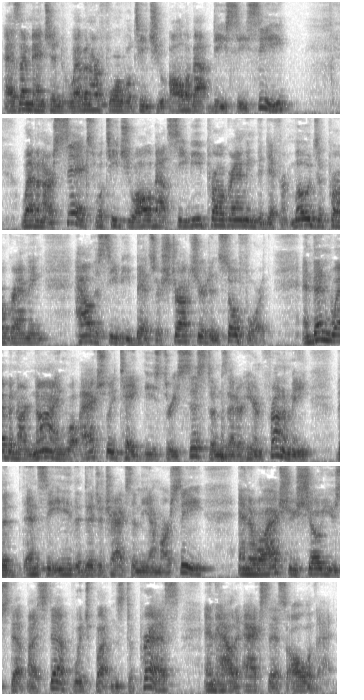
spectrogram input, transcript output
as I mentioned, webinar four will teach you all about DCC. Webinar 6 will teach you all about CV programming, the different modes of programming, how the CV bits are structured, and so forth. And then Webinar 9 will actually take these three systems that are here in front of me, the NCE, the Digitrax, and the MRC, and it will actually show you step by step which buttons to press and how to access all of that.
